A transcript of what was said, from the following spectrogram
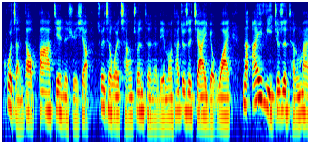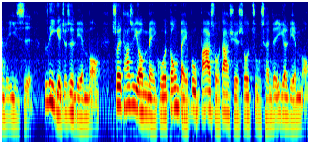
扩展到八间的学校，所以成为常春藤的联盟，它就是加一个 Y，那 Ivy 就是藤蔓的意思，League 就是联盟，所以它是由美国东北部八所大学所组成的一个联盟，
